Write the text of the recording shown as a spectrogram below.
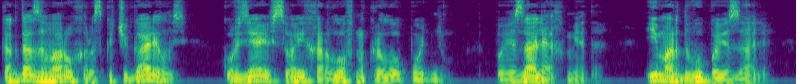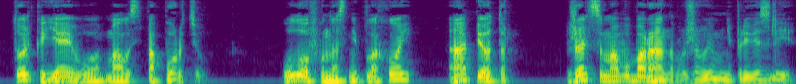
Когда заваруха раскочегарилась, Курзяев своих орлов на крыло поднял. Повязали Ахмеда и мордву повязали. Только я его малость попортил. Улов у нас неплохой, а, Петр? Жаль, самого Баранова живым не привезли.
